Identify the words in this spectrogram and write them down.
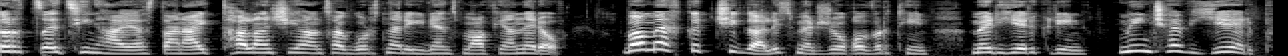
կրծեցին Հայաստան այդ թալանշի հանցագործները իրենց մաֆիաներով։ Բա մեղքը չի գալիս մեր ժողովրդին, մեր երկրին, ինչև երբ։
